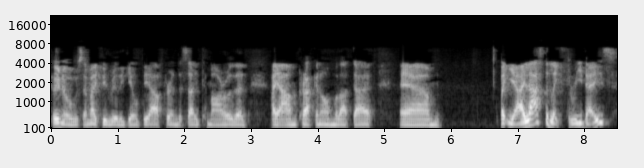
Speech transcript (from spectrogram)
who knows? I might feel really guilty after and decide tomorrow that I am cracking on with that diet. Um, but yeah, I lasted like three days,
